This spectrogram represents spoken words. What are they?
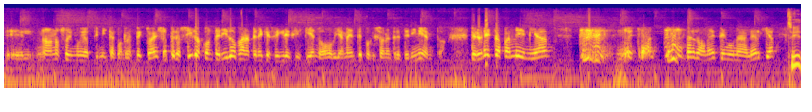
Eh, no, no soy muy optimista con respecto a eso, pero sí los contenidos van a tener que seguir existiendo, obviamente, porque son entretenimiento. Pero en esta pandemia, nuestra, perdón, eh, tengo una alergia, Sí,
